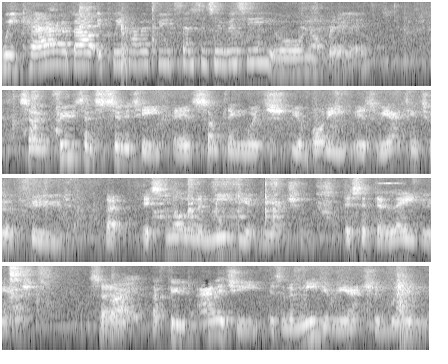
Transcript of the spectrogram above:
we care about if we have a food sensitivity or not really? So, food sensitivity is something which your body is reacting to a food, but it's not an immediate reaction, it's a delayed reaction. So, Right. a food allergy is an immediate reaction within,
